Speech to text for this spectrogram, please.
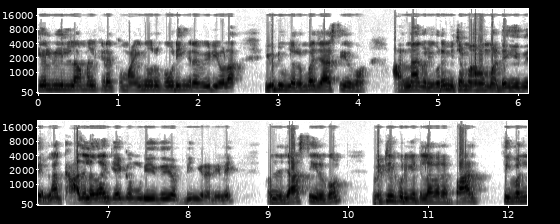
கேள்வி இல்லாமல் கிடக்கும் ஐநூறு கோடிங்கிற வீடியோலாம் யூடியூப்ல ரொம்ப ஜாஸ்தி இருக்கும். அருணா கோடி கூட மிச்சமாக மாட்டேங்குது. எல்லாம் காதில் தான் கேட்க முடியுது அப்படிங்கிற நிலை கொஞ்சம் ஜாஸ்தி இருக்கும். வெற்றி கொடிக்கட்டில் வர சிவன்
